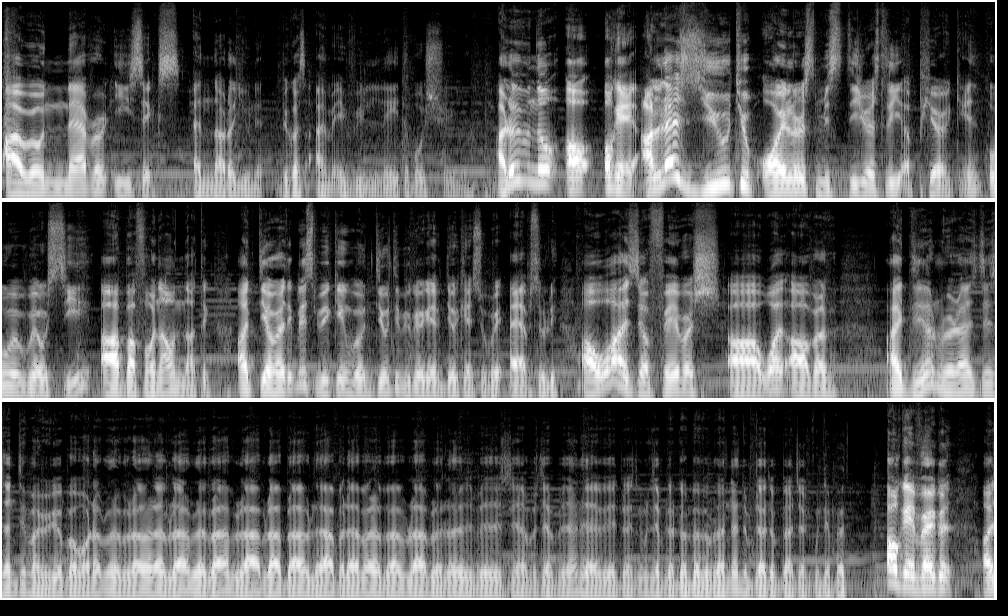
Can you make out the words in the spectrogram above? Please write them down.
I will never E6 another unit because I'm a relatable streamer. I don't even know. Oh, okay. Unless YouTube Oilers mysteriously appear again, we will see. Uh, but for now, nothing. Uh, theoretically speaking, will DOT be great again? DOT can super. Absolutely. Uh, what is your favorite? Uh, what? Uh, I didn't realize this until my review, but whatever. blah blah blah blah blah blah blah blah blah blah blah blah blah blah Okay, very good. Uh,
